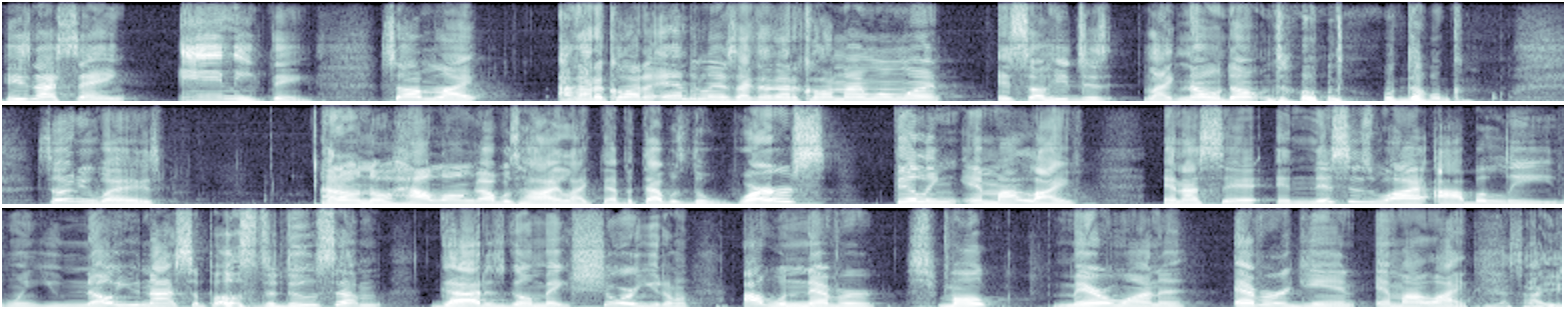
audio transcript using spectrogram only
He's not saying anything. So I'm like, I gotta call the ambulance. Like I gotta call 911. And so he just like, no, don't, don't, don't, don't call. So, anyways, I don't know how long I was high like that, but that was the worst feeling in my life. And I said, and this is why I believe when you know you're not supposed to do something, God is gonna make sure you don't. I will never smoke marijuana ever again in my life. That's how you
